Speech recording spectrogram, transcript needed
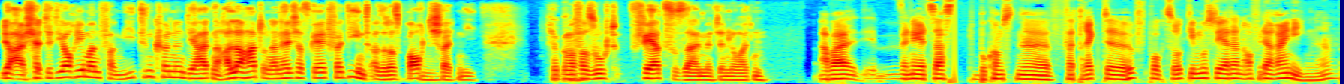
ja, ich hätte die auch jemanden vermieten können, der halt eine Halle hat und dann hätte ich das Geld verdient. Also das brauchte mhm. ich halt nie. Ich habe immer versucht, fair zu sein mit den Leuten. Aber wenn du jetzt sagst, du bekommst eine verdreckte Hüpfburg zurück, die musst du ja dann auch wieder reinigen, ne?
